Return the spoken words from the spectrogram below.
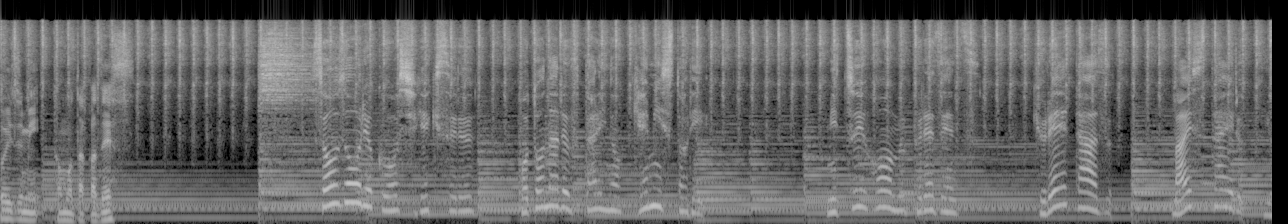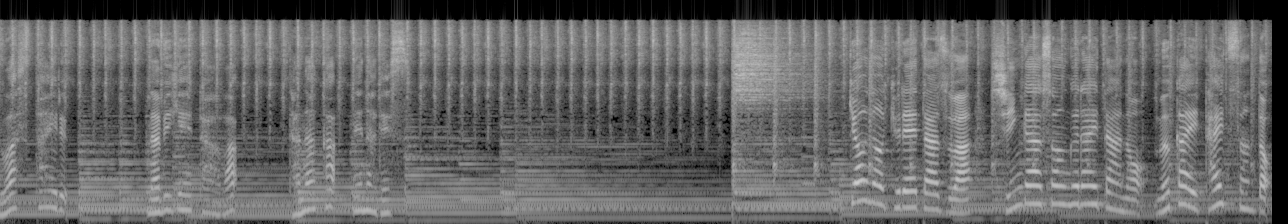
小泉智隆です。想像力を刺激する異なる二人のケミストリー。三井ホームプレゼンツキュレーターズ。マイスタイルユアスタイル。ナビゲーターは田中れなです。今日のキュレーターズはシンガーソングライターの向井太一さんとフ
